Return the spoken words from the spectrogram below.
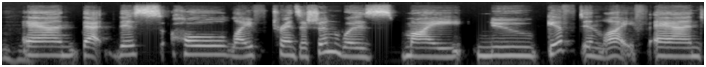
mm-hmm. and that this whole life transition was my new gift in life and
